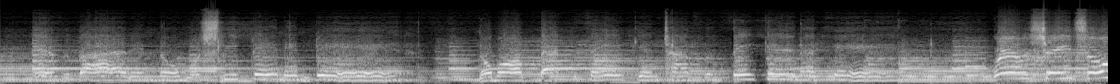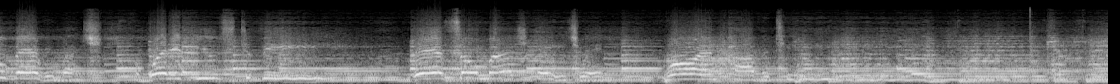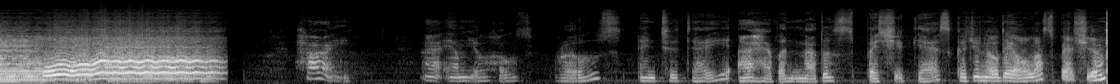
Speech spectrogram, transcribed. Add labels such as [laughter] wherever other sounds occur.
everybody. No more sleeping in bed. No more back to thinking, time for thinking ahead. The world has changed so very much from what it used to be. There's so much hatred, war and poverty. Today I have another special guest, because you know they all are special.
